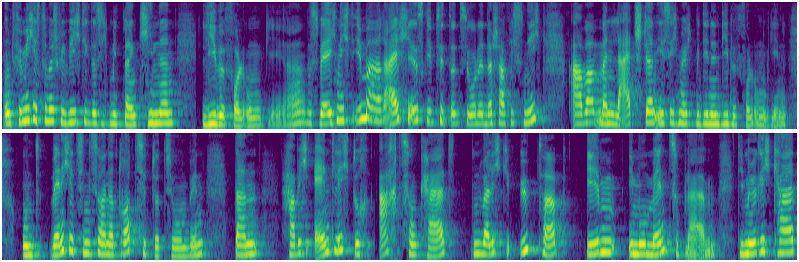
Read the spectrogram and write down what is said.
Und für mich ist zum Beispiel wichtig, dass ich mit meinen Kindern liebevoll umgehe. Ja, das werde ich nicht immer erreichen. Es gibt Situationen, da schaffe ich es nicht. Aber mein Leitstern ist, ich möchte mit ihnen liebevoll umgehen. Und wenn ich jetzt in so einer Trotzsituation bin, dann habe ich endlich durch Achtsamkeit, weil ich geübt habe, eben im Moment zu bleiben, die Möglichkeit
